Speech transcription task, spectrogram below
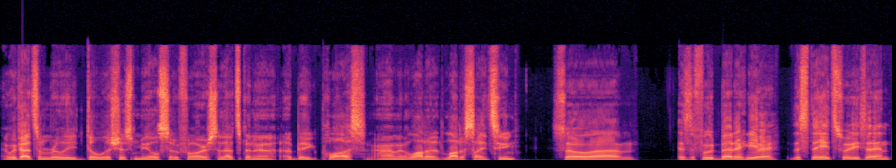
and we've had some really delicious meals so far, so that's been a, a big plus. Um, and a lot of lot of sightseeing. So, um, is the food better here? The States? What are you saying?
